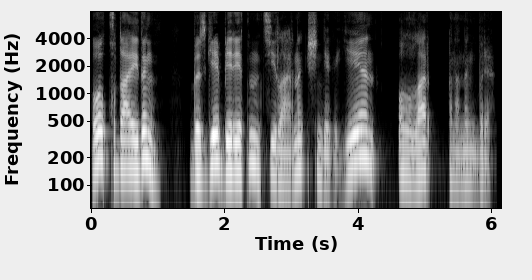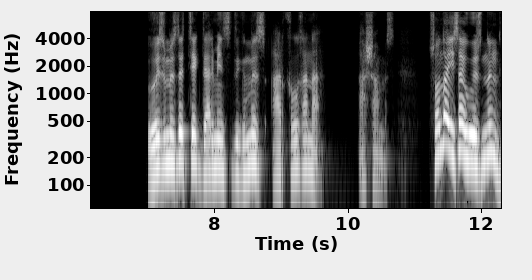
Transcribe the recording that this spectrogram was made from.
Ол құдайдың бізге беретін сыйларының ішіндегі ең ұлылар ынының бірі. Өзімізді тек дәрменсіздігіміз арқылы ғана ашамыз. Сонда иса өзінің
